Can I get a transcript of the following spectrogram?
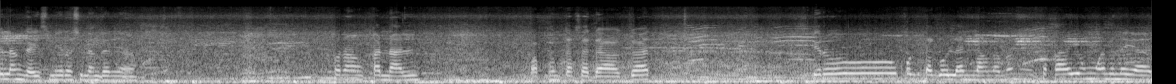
So lang guys, meron silang ganyan. Parang kanal papunta sa dagat. Pero pag tagulan lang naman eh. Saka yung ano na yan,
